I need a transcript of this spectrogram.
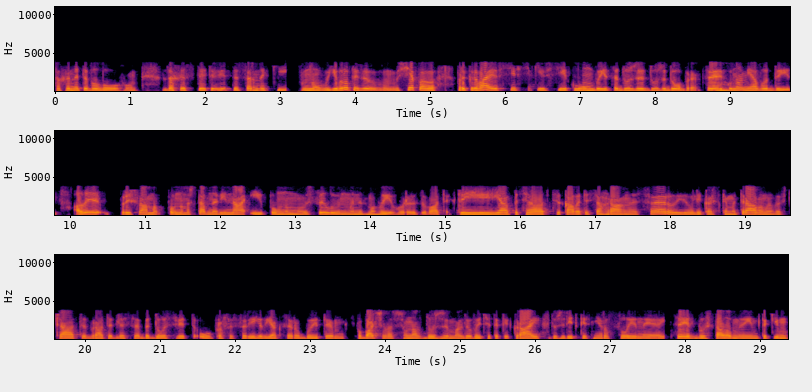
сохранити вологу, захистити від сорняків. Ну, в Європі е, щепа прикриває всі всякі всі клумби, і це дуже дуже добре. Це економія води. Але прийшла повномасштабна війна, і повною силою ми не змогли його реалізувати. І я почала цікавитися аграрною сферою, лікарськими травами, вивчати, брати для себе досвід у професорів, як це робити. Побачила, що в нас дуже мальовичий такий край, дуже рідкісні рослини. Це якби стало моїм таким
